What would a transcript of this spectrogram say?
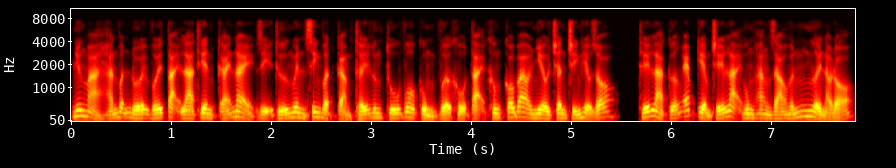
nhưng mà hắn vẫn đối với tại la thiên cái này dị thứ nguyên sinh vật cảm thấy hứng thú vô cùng, vừa khổ tại không có bao nhiêu chân chính hiểu rõ, thế là cưỡng ép kiềm chế lại hung hăng giáo hấn người nào đó,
